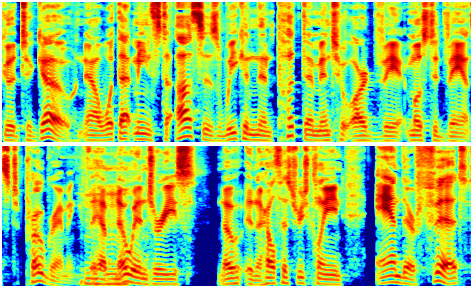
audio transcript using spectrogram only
good to go. Now, what that means to us is we can then put them into our adva- most advanced programming. If they have no mm-hmm. injuries, no, and their health history is clean, and they're fit,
